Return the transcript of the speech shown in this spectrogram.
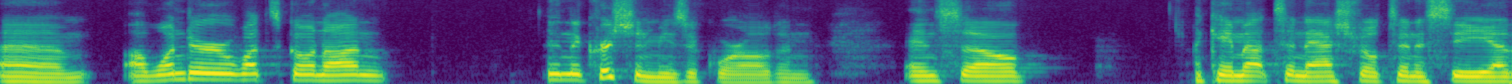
Um, i wonder what's going on in the Christian music world, and and so I came out to Nashville, Tennessee. I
